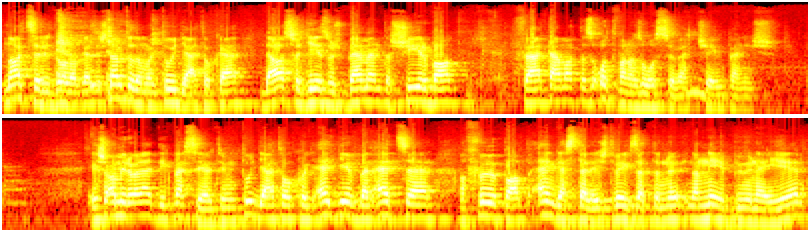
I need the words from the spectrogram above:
Nagyszerű dolog ez, és nem tudom, hogy tudjátok-e, de az, hogy Jézus bement a sírba, feltámadt, az ott van az Ószövetségben is. És amiről eddig beszéltünk, tudjátok, hogy egy évben egyszer a főpap engesztelést végzett a nép bűneiért,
